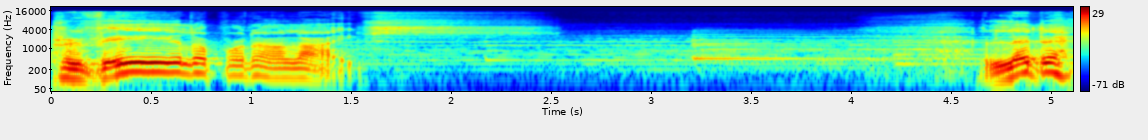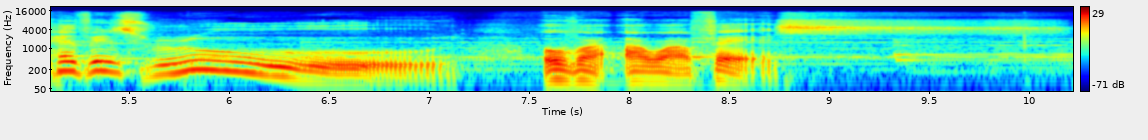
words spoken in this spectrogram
prevail upon our lives. Let the heavens rule over our affairs.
